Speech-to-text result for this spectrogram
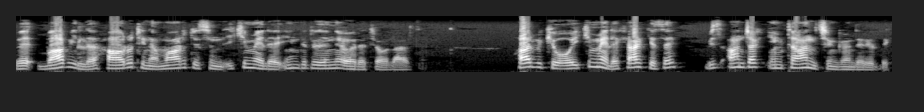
ve Babil'de Harut ile Marut isimli iki meleğe indirileni öğretiyorlardı. Halbuki o iki melek herkese biz ancak imtihan için gönderildik.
